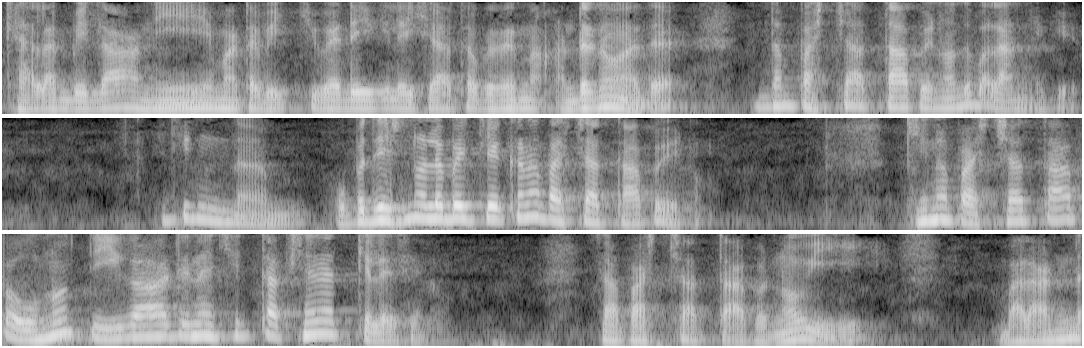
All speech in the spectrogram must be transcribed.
කැළඹිලා අනේ මට වෙච්ච වැඩේ කියලා ඉෂාත ප්‍රදර්ශන අඬනවද නැත්නම් පශ්චාත්තාප වෙනවද බලන්න කියලා. ඉතින් උපදේශන ලැබෙච්ච එකන පශ්චාත්තාප වෙනවා. කින පශ්චාත්තාප වුණොත් ඊගාටින චිත්තක්ෂණයත් කෙලෙසෙනවා. ඒ පශ්චාත්තාප නොවි බලන්න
